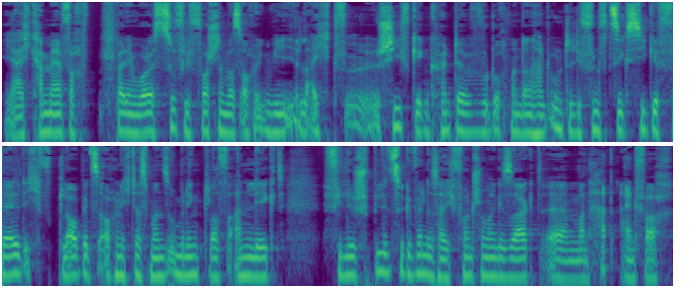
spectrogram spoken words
ja, ich kann mir einfach bei den Warriors zu viel vorstellen, was auch irgendwie leicht äh, schief gehen könnte, wodurch man dann halt unter die 50 Siege fällt. Ich glaube jetzt auch nicht, dass man es unbedingt drauf anlegt, viele Spiele zu gewinnen. Das habe ich vorhin schon mal gesagt. Äh, man hat einfach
